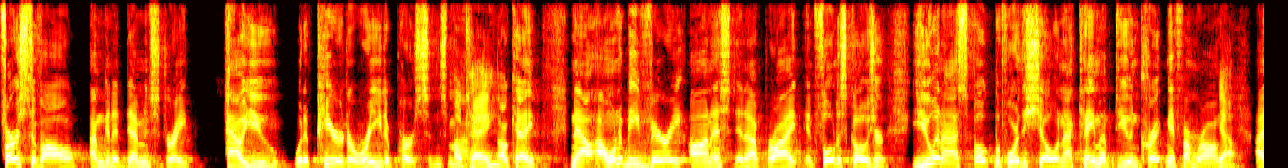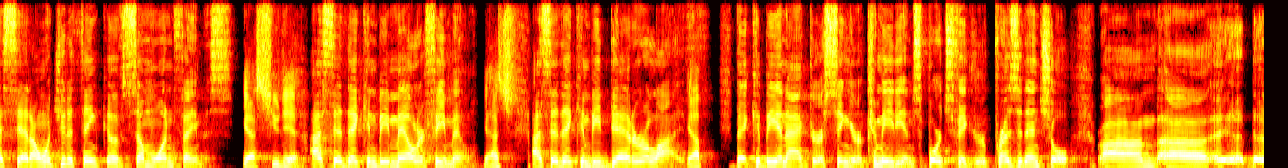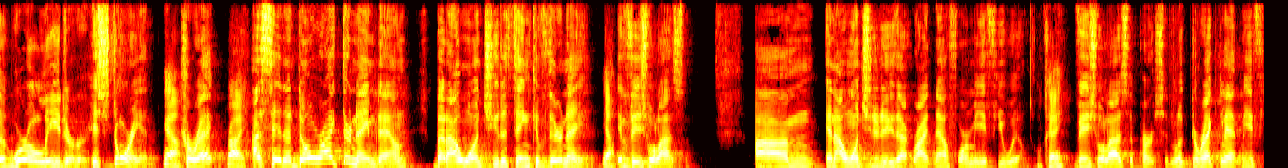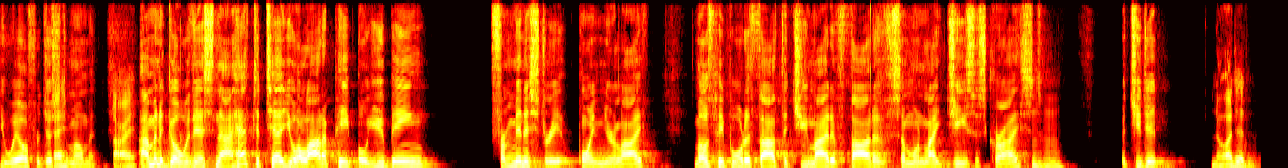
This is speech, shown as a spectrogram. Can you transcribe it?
First of all, I'm going to demonstrate how you would appear to read a person's mind. Okay. Okay. Now, I want to be very honest and upright and full disclosure. You and I spoke before the show, and I came up to you and correct me if I'm wrong. Yeah. I said, I want you to think of someone famous. Yes, you did. I said they can be male or female. Yes. I said they can be dead or alive. Yep. They could be an actor, a singer, a comedian, sports figure, presidential, um, uh, world leader, historian. Yeah. Correct? Right. I said, don't write their name down, but I want you to think of their name yeah. and visualize. Um, and I want you to do that right now for me, if you will. Okay. Visualize the person. Look directly at me, if you will, for just okay. a moment. All right. I'm going to go with this. Now, I have to tell you, a lot of people, you being from ministry at a point in your life, most people would have thought that you might have thought of someone like Jesus Christ, mm-hmm. but you didn't. No, I didn't.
